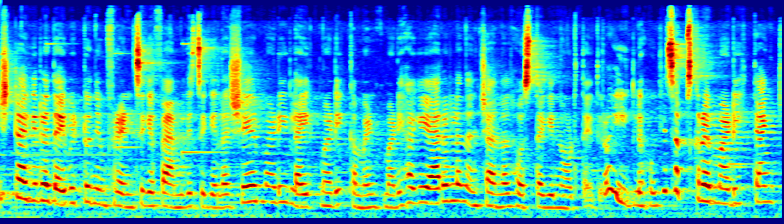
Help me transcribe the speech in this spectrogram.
ಇಷ್ಟ ಆಗಿರೋ ದಯವಿಟ್ಟು ನಿಮ್ಮ ಫ್ರೆಂಡ್ಸಿಗೆ ಫ್ಯಾಮಿಲೀಸಿಗೆಲ್ಲ ಶೇರ್ ಮಾಡಿ ಲೈಕ್ ಮಾಡಿ ಕಮೆಂಟ್ ಮಾಡಿ. ಹಾಗೆ ಯಾರೆಲ್ಲ ನನ್ನ ಚಾನಲ್ ಹೊಸದಾಗಿ ನೋಡ್ತಾ ಇದ್ದೀರೋ ಈಗಲೇ ಹೋಗಿ ಸಬ್ಸ್ಕ್ರೈಬ್ ಮಾಡಿ. ಥ್ಯಾಂಕ್ ಯು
